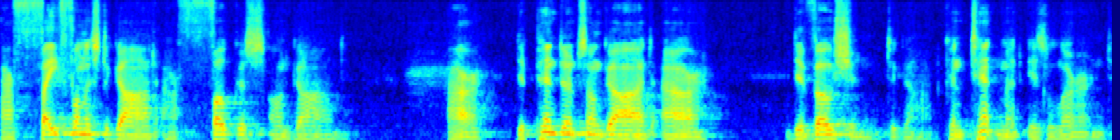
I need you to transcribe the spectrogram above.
our faithfulness to God, our focus on God, our dependence on God, our devotion to God. Contentment is learned.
